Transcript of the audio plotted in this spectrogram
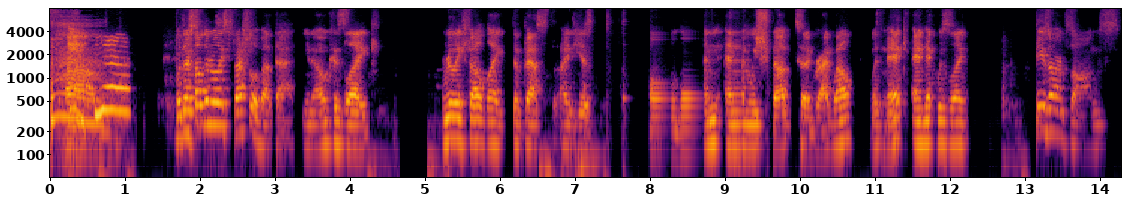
um, yeah but there's something really special about that you know because like really felt like the best ideas all and then we showed up to gradwell with nick and nick was like these aren't songs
